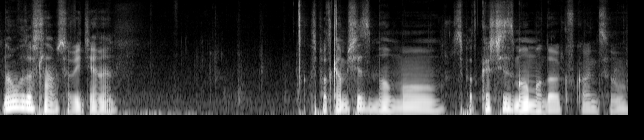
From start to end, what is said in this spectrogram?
Znowu do slumsów idziemy. Spotkamy się z Momo. Spotkasz się z Momo Dog w końcu.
